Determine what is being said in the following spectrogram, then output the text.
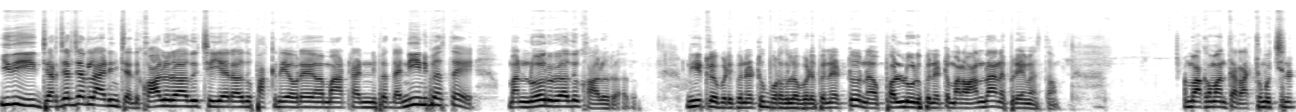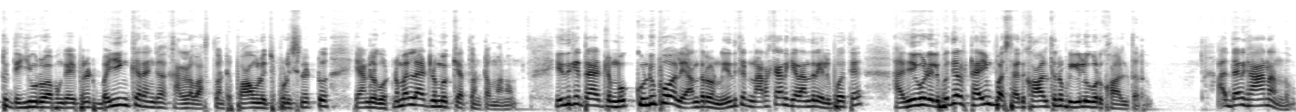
ఇది జర్జర్జర్లాడించేది కాలు రాదు చెయ్య రాదు పక్కన ఎవరే మాట్లాడి వినిపిస్తుంది అన్నీ వినిపిస్తాయి మన నోరు రాదు కాలు రాదు. నీటిలో పడిపోయినట్టు బురదలో పడిపోయినట్టు నా పళ్ళు ఊడిపోయినట్టు మనం అందాన్ని ప్రేమిస్తాం. ముఖమంతా రక్తం వచ్చినట్టు దెయ్యం రూపంగా అయిపోయినట్టు భయంకరంగా కళ్ళ వస్తుంటాయి. పాములు వచ్చి పుడిచినట్టు ఎండలు కొట్టిన మళ్ళీ అట్లా మొక్కేస్తుంటాం మనం. ఎందుకంటే అట్లా ముక్కు ఉండిపోవాలి అందరూ ఎందుకంటే నరకానికి అందరూ వెళ్ళిపోతే అది కూడా వెళ్ళిపోతే ఇలా టైం పాస్. అది కాలుతున్నప్పుడు ఇల్లు కూడా కాలుతారు. అది దానికి ఆనందం.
